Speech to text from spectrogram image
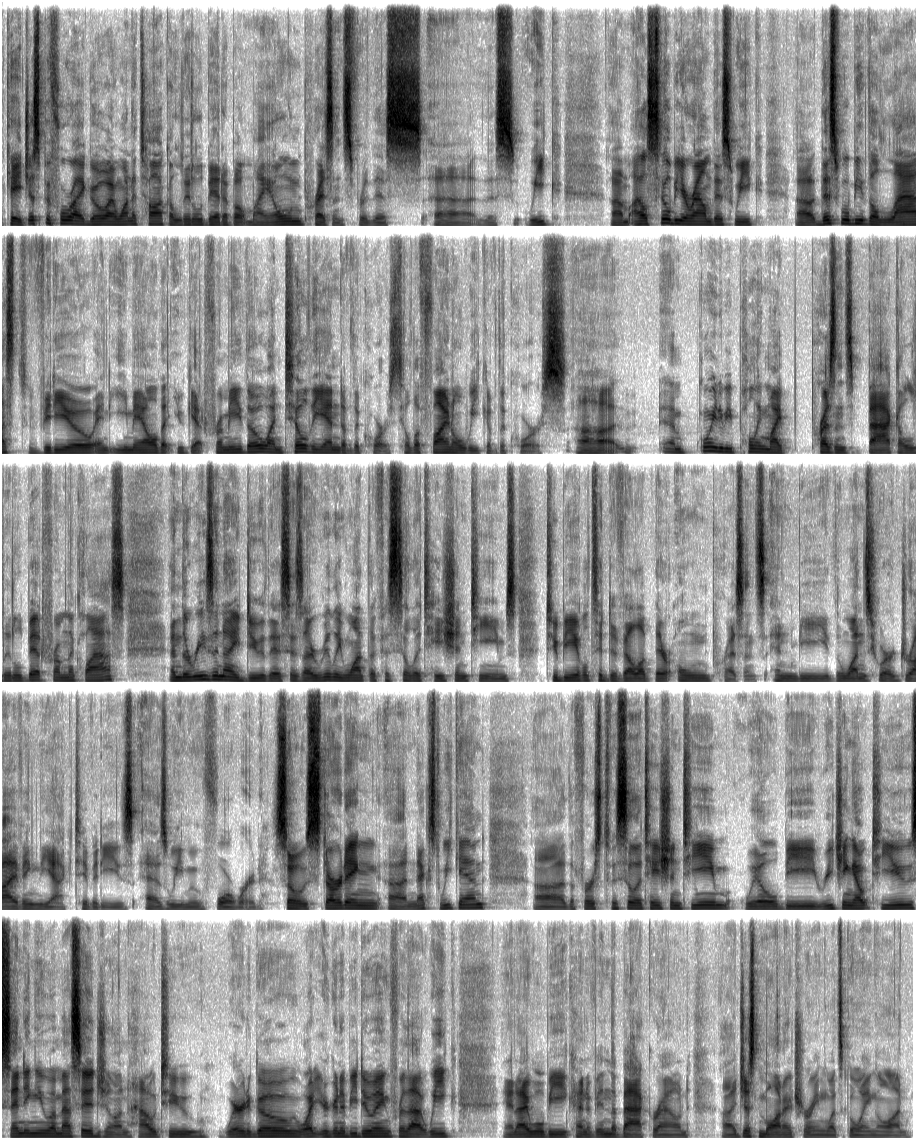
Okay, just before I go, I want to talk a little bit about my own presence for this, uh, this week. Um, I'll still be around this week. Uh, this will be the last video and email that you get from me, though, until the end of the course, till the final week of the course. Uh, I'm going to be pulling my presence back a little bit from the class. And the reason I do this is I really want the facilitation teams to be able to develop their own presence and be the ones who are driving the activities as we move forward. So starting uh, next weekend, uh, the first facilitation team will be reaching out to you, sending you a message on how to, where to go, what you're going to be doing for that week. And I will be kind of in the background, uh, just monitoring what's going on.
